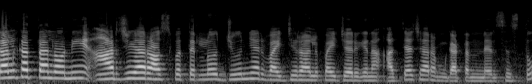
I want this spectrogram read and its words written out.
కలకత్తాలోని ఆర్జీఆర్ ఆసుపత్రిలో జూనియర్ వైద్యురాలిపై జరిగిన అత్యాచారం ఘటన నిరసిస్తూ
